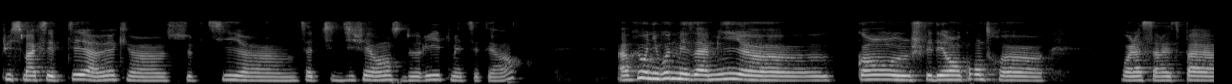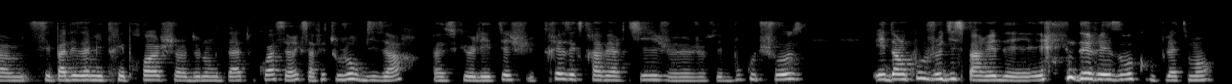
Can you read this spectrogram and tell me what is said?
puisse m'accepter avec euh, ce petit, euh, cette petite différence de rythme, etc. Après, au niveau de mes amis, euh, quand je fais des rencontres, voilà, ça reste pas, c'est pas des amis très proches de longue date ou quoi. C'est vrai que ça fait toujours bizarre parce que l'été, je suis très extravertie, je, fais beaucoup de choses et d'un coup, je disparais des, réseaux complètement.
